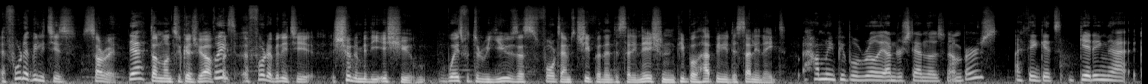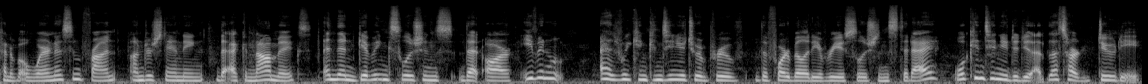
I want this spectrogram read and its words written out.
Affordability is sorry. Yeah. Don't want to cut you off, Please. but affordability shouldn't be the issue. Wastewater reuse is four times cheaper than desalination. People happily desalinate. How many people really understand those numbers? I think it's getting that kind of awareness in front, understanding the economics, and then giving solutions that are even as we can continue to improve the affordability of reuse solutions today, we'll continue to do that. That's our duty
